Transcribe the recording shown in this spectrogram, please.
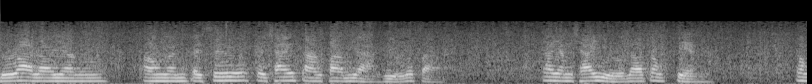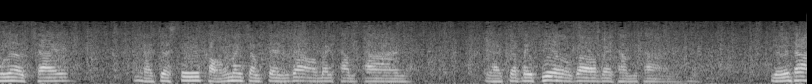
ดูว่าเรายัง เอาเงินไปซื้อไปใช้ตามความอยากอยู่หรือเปล่า ถ้ายังใช้อยู่เราต้องเปลี่ยน ต้องเลิกใช้ อยากจะซื้อของไม่จำเป็นก็เอาไปทำทาน อยากจะไปเที่ยวก็เอาไปทำทาน หรือถ้า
